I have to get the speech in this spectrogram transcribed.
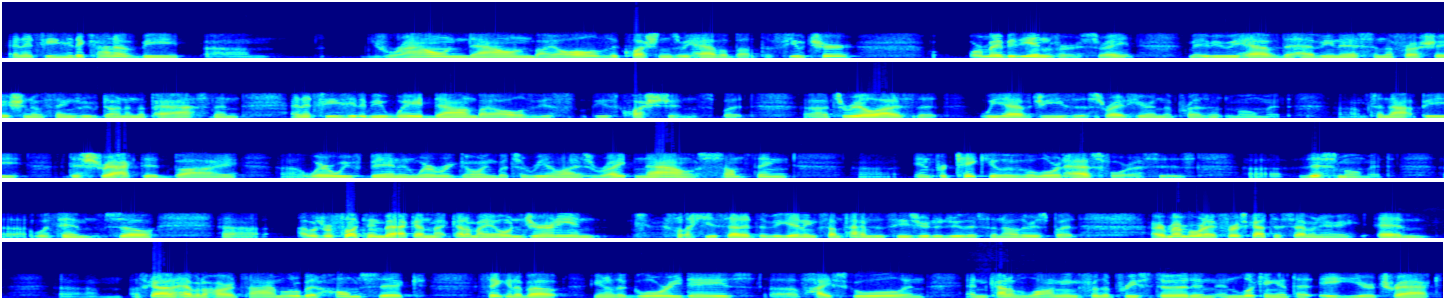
and it's easy to kind of be um, drowned down by all of the questions we have about the future, or maybe the inverse, right? Maybe we have the heaviness and the frustration of things we've done in the past, and and it's easy to be weighed down by all of these these questions. But uh, to realize that we have Jesus right here in the present moment, um, to not be distracted by uh, where we've been and where we're going, but to realize right now something uh, in particular the Lord has for us is uh, this moment uh, with Him. So uh, I was reflecting back on my kind of my own journey, and like you said at the beginning, sometimes it's easier to do this than others. But I remember when I first got to seminary, and um, I was kind of having a hard time, a little bit homesick, thinking about you know the glory days of high school, and and kind of longing for the priesthood, and, and looking at that eight year track.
